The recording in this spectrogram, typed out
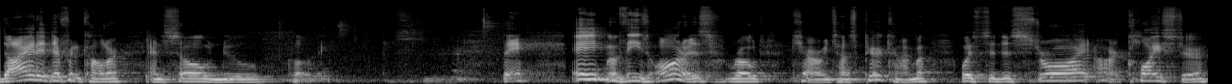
dye it a different color, and sew new clothing. The aim of these orders, wrote Caritas Pirkheimer, was to destroy our cloister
